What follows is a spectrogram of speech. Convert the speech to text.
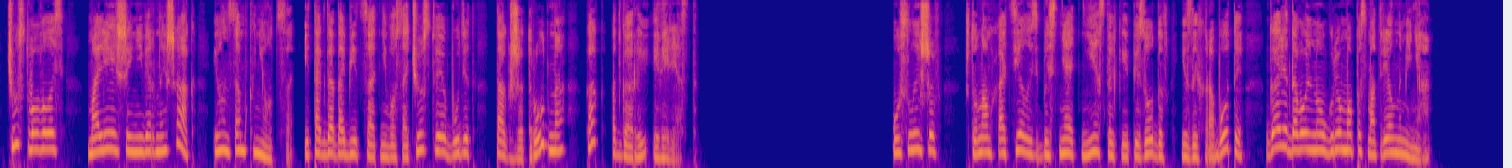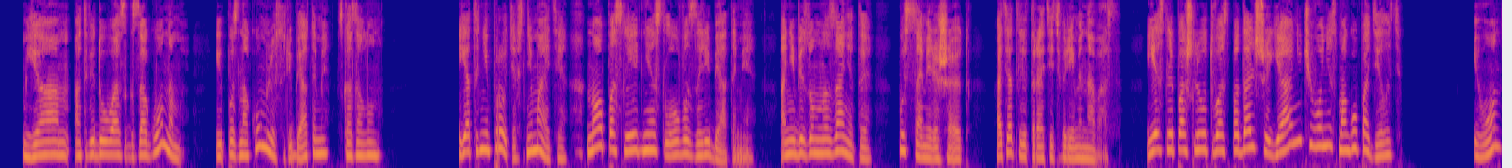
Чувствовалось малейший неверный шаг, и он замкнется, и тогда добиться от него сочувствия будет так же трудно, как от горы Эверест. Услышав, что нам хотелось бы снять несколько эпизодов из их работы, Гарри довольно угрюмо посмотрел на меня. «Я отведу вас к загонам и познакомлю с ребятами», — сказал он. «Я-то не против, снимайте, но последнее слово за ребятами. Они безумно заняты, пусть сами решают, хотят ли тратить время на вас. Если пошлют вас подальше, я ничего не смогу поделать». И он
